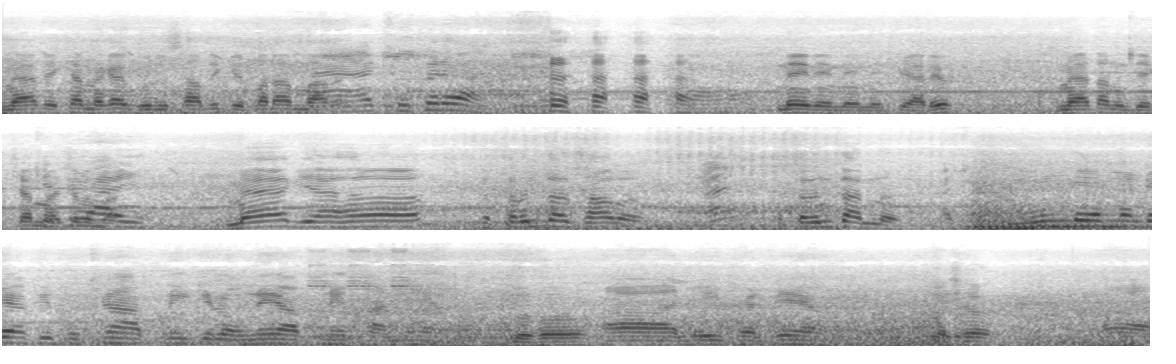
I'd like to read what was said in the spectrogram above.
ਮੈਂ ਦੇਖਿਆ ਮੈਂ ਕਿਹਾ ਗੁਰੂ ਸਾਹਿਬ ਦੀ ਕਿਰਪਾ ਨਾਲ ਮਾਰ। ਮੈਂ ਸ਼ੁਕਰ ਵਾ। ਨਹੀਂ ਨਹੀਂ ਨਹੀਂ ਨਹੀਂ ਪਿਆਰਿਓ ਮੈਂ ਤੁਹਾਨੂੰ ਦੇਖਿਆ ਮੈਂ ਚਲੋ ਆਏ? ਮੈਂ ਗਿਆ ਹਾਂ ਤਰਨਤਾਰਨ ਸਾਹਿਬ। ਤਰਨਤਾਰਨ ਅੱਛਾ ਮੁੰਡੇ ਮੁੰਡਿਆਂ ਕੀ ਪੁੱਛਣਾ ਆਪਣੀ ਚਲਾਉਨੇ ਆਪਣੇ ਖਾਣੇ ਆ। ਹਾਂ। ਹਾਂ ਲਈ ਫਿਰਦੇ ਆ। ਅੱਛਾ। ਹਾਂ।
